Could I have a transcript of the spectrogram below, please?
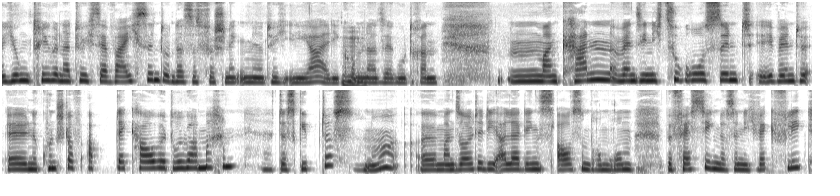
jungen Triebe natürlich sehr weich sind und das ist für Schnecken natürlich ideal. Die kommen hm. da sehr gut ran. Man kann, wenn sie nicht zu groß sind, eventuell eine Kunststoffabdeckhaube drüber machen. Das gibt es. Ne? Äh, man sollte die allerdings außen drumherum befestigen, dass sie nicht wegfliegt.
